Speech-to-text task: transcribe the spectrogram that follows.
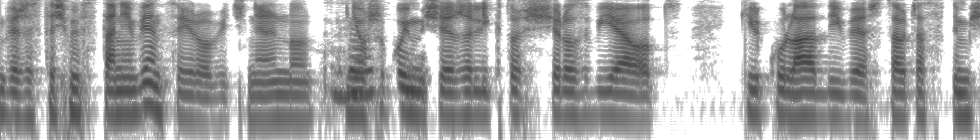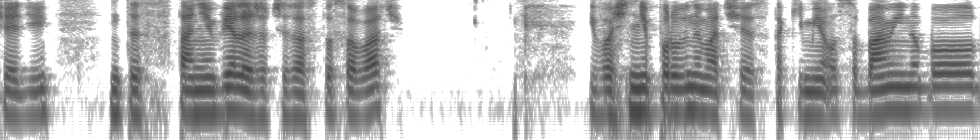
wiesz, jesteśmy w stanie więcej robić, nie? No, mhm. Nie oszukujmy się, jeżeli ktoś się rozwija od kilku lat i wiesz, cały czas w tym siedzi, no to jest w stanie wiele rzeczy zastosować i właśnie nie porównywać się z takimi osobami, no bo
